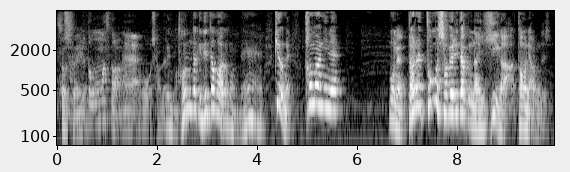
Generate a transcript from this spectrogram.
そうですよねと思いますからね。お喋でるもそんだけネタがあるもんね。けどねたまにねもうね誰とも喋りたくない日がたまにあるんです。あ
